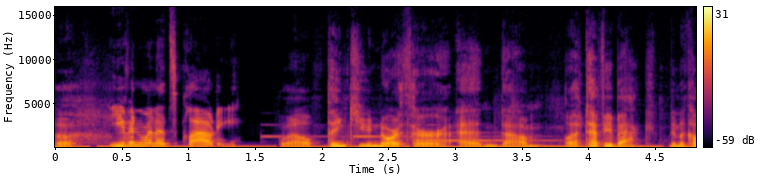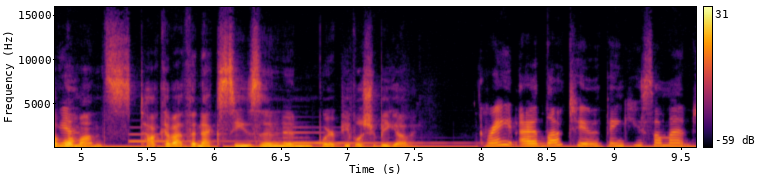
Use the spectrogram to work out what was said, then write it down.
Ugh. even when it's cloudy. Well, thank you, Norther. And um, we'll have to have you back in a couple Yeah. months. Talk about the next season and where people should be going. Great, I'd love to. Thank you so much.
